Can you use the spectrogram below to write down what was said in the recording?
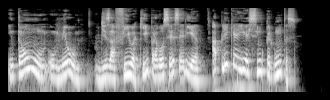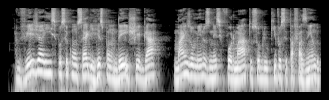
Então o meu desafio aqui para você seria: aplique aí as cinco perguntas. Veja aí se você consegue responder e chegar mais ou menos nesse formato sobre o que você está fazendo,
